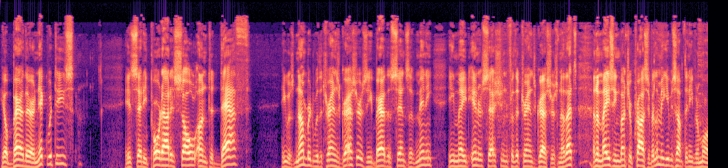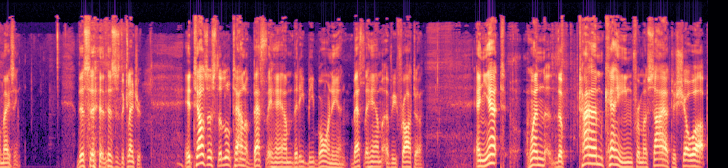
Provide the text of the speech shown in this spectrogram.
he'll bear their iniquities. It said he poured out his soul unto death. He was numbered with the transgressors. He bare the sins of many. He made intercession for the transgressors. Now that's an amazing bunch of prophecy. But let me give you something even more amazing. This uh, this is the clincher. It tells us the little town of Bethlehem that he'd be born in, Bethlehem of Ephratah. And yet, when the time came for Messiah to show up,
